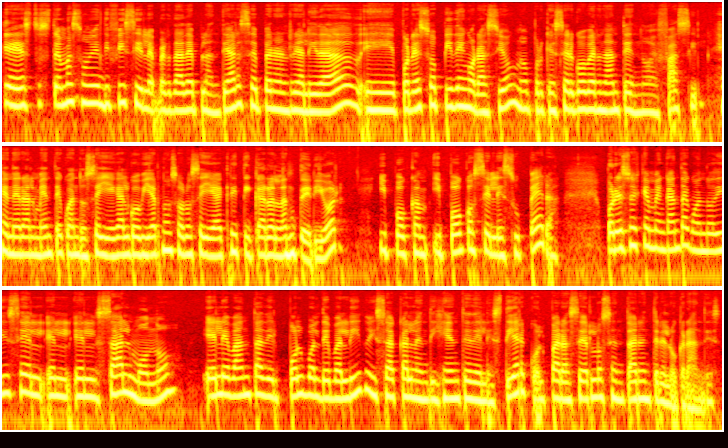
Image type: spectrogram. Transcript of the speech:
que estos temas son bien difíciles, ¿verdad?, de plantearse, pero en realidad eh, por eso piden oración, ¿no? Porque ser gobernante no es fácil. Generalmente cuando se llega al gobierno solo se llega a criticar al anterior y, poca, y poco se le supera. Por eso es que me encanta cuando dice el, el, el Salmo, ¿no? Él levanta del polvo al devalido y saca al indigente del estiércol para hacerlo sentar entre los grandes.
